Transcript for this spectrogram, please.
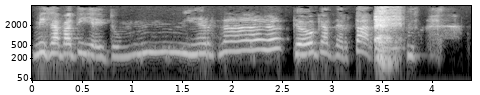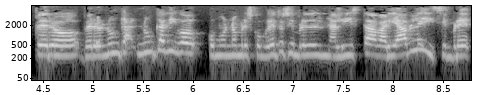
mi zapatilla. Y tú, mm, mierda, tengo que acertar. pero, pero nunca, nunca digo como nombres concretos, siempre doy una lista variable y siempre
